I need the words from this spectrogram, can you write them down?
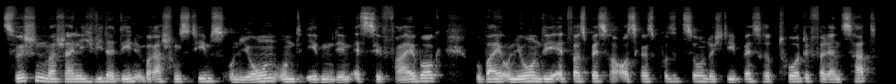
zwischen wahrscheinlich wieder den Überraschungsteams Union und eben dem SC Freiburg, wobei Union die etwas bessere Ausgangsposition durch die bessere Tordifferenz hat.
